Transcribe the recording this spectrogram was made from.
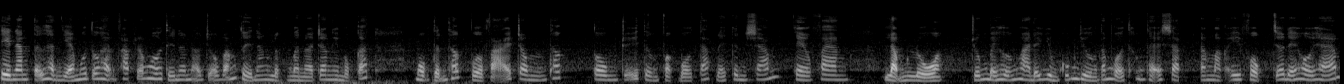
Thì nam tử hành giả muốn tu hành pháp sám hối thì nên ở chỗ vắng tùy năng lực mình và trang nghiêm một cách, một tỉnh thất vừa phải trong thất tôn trí tượng Phật Bồ Tát để kinh sám, treo phan lậm lụa, chuẩn bị hương hoa để dùng cúng dường, tắm gội thân thể, sạch, ăn mặc y phục, chớ để hôi hám.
